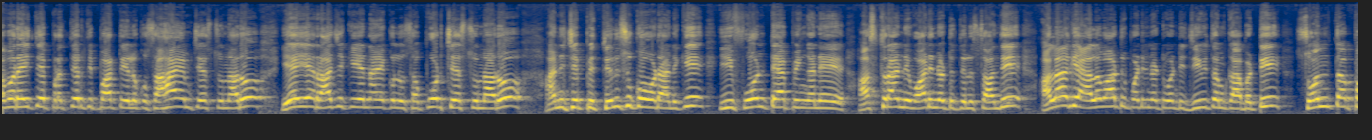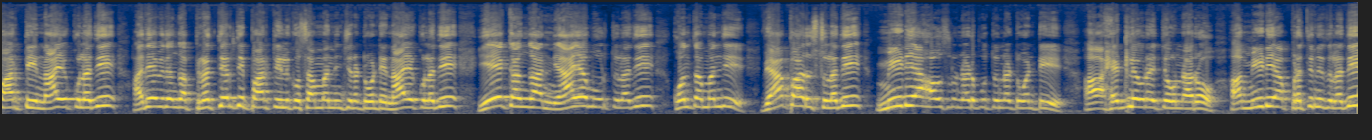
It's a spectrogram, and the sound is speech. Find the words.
ఎవరైతే ప్రత్యర్థి పార్టీలకు సహాయం చేస్తున్నారో ఏ ఏ రాజకీయ నాయకులు సపోర్ట్ చేస్తున్నారో అని చెప్పి తెలుసుకోవడానికి ఈ ఫోన్ ట్యాపింగ్ అనే అస్త్రాన్ని వాడినట్టు తెలుస్తోంది. అలాగే అలవాటు పడినటువంటి జీవితం కాబట్టి సొంత పార్టీ నాయకులది అదేవిధంగా ప్రత్యర్థి పార్టీలకు సంబంధించినటువంటి నాయకులది ఏకంగా న్యాయమూర్తులది కొంతమంది వ్యాపారస్తులది మీడియా హౌస్లు నడుపుతున్నటువంటి ఆ హెడ్లు ఎవరైతే ఉన్నారో ఆ మీడియా ప్రతినిధులది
